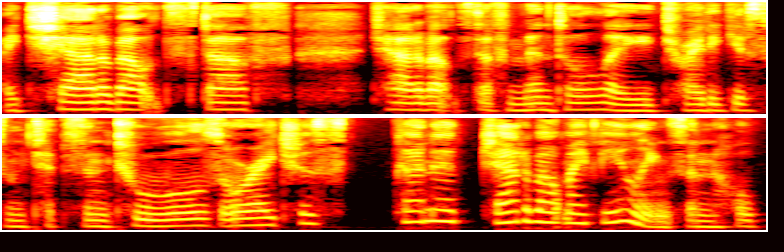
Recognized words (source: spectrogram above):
I chat about stuff, chat about stuff mental. I try to give some tips and tools or I just kind of chat about my feelings and hope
